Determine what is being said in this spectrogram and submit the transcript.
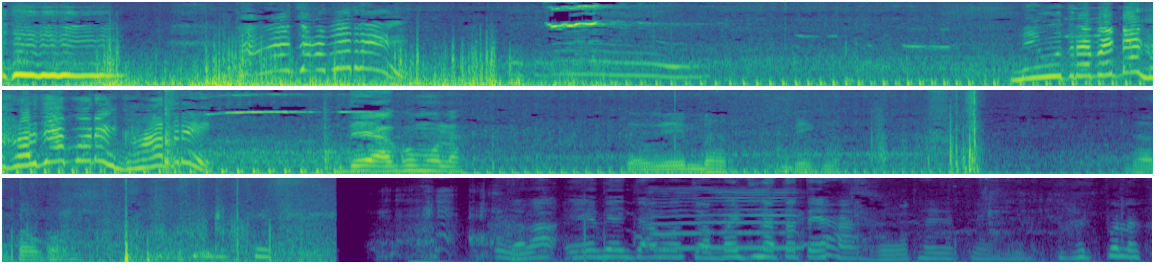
कहाँ जा रे नहीं उतरे बेटा घर जा पड़े घर रे। दे आगू मोला। तो ये इधर देख लो। धर तो को चला ए दे जाबो चा बैठना त तो ते हाँ रोत है। हट पर रख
